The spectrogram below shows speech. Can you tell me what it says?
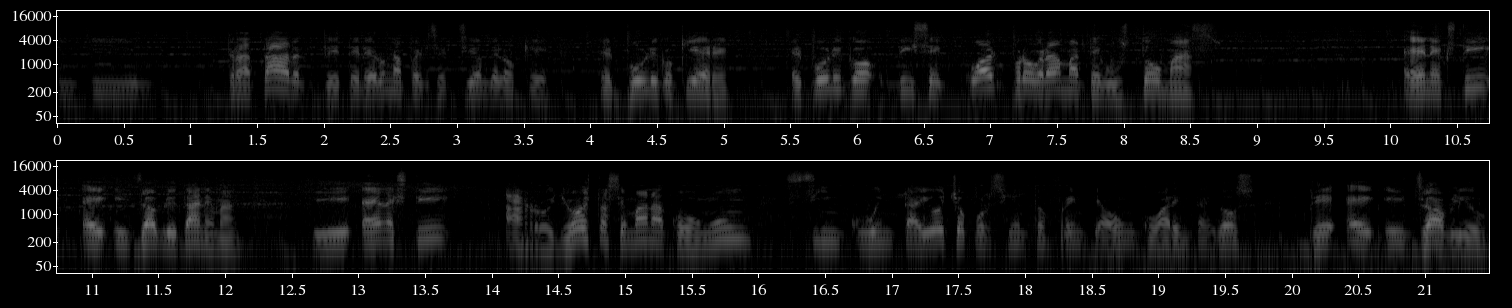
y, y tratar de tener una percepción de lo que el público quiere. El público dice, ¿cuál programa te gustó más? NXT, AEW Dynamite. Y NXT arrolló esta semana con un 58% frente a un 42% de AEW.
